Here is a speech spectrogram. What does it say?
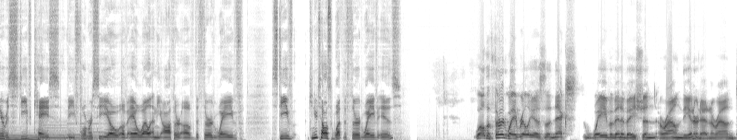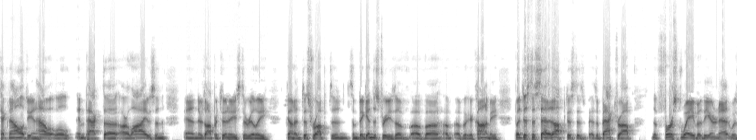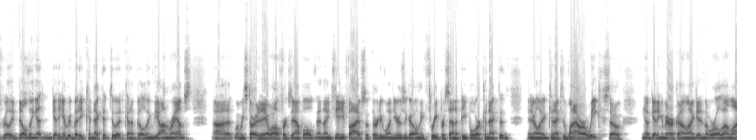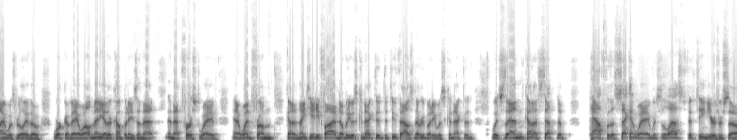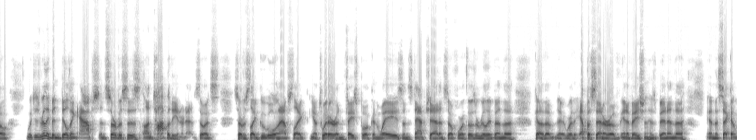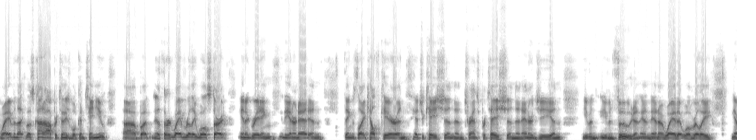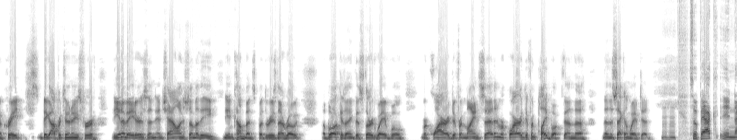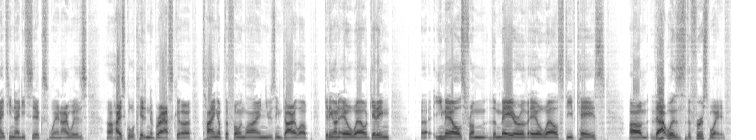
here with Steve Case, the former CEO of AOL and the author of The Third Wave. Steve, can you tell us what the third wave is? Well, the third wave really is the next wave of innovation around the internet and around technology and how it will impact uh, our lives. And, and there's opportunities to really kind of disrupt in some big industries of, of, uh, of, of, the economy. But just to set it up, just as, as a backdrop, the first wave of the internet was really building it and getting everybody connected to it, kind of building the on ramps. Uh, when we started AOL, for example, in 1985, so 31 years ago, only 3% of people were connected, and they're only connected one hour a week. So, you know, getting America online, getting the world online was really the work of AOL and many other companies in that in that first wave. And it went from kind of 1985, nobody was connected, to 2000, everybody was connected, which then kind of set the path for the second wave, which is the last 15 years or so, which has really been building apps and services on top of the internet. So it's services like Google and apps like you know Twitter and Facebook and Waze and Snapchat and so forth. Those have really been the kind of the, the where the epicenter of innovation has been in the in the second wave, and that, those kind of opportunities will continue. Uh, but the third wave really will start integrating the internet in things like healthcare and education and transportation and energy and even even food and in, a way that will really you know create big opportunities for the innovators and, and challenge some of the the incumbents but the reason i wrote a book is i think this third wave will require a different mindset and require a different playbook than the than the second wave did mm-hmm. so back in 1996 when i was a high school kid in nebraska tying up the phone line using dial-up getting on aol getting uh, emails from the mayor of AOL, Steve Case. Um, that was the first wave.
